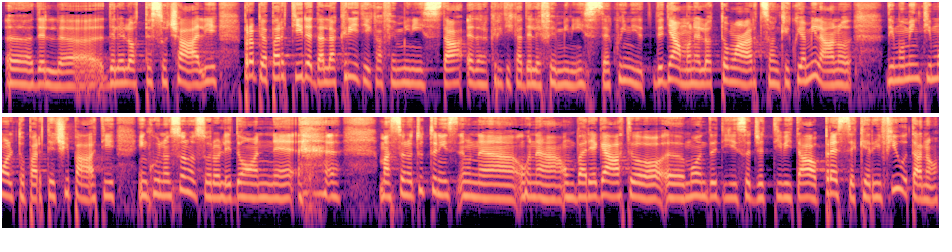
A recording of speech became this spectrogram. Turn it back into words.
del, delle lotte sociali proprio a partire dalla critica femminista e dalla critica delle femministe. Quindi vediamo nell'8 marzo, anche qui a Milano, dei momenti molto partecipati in cui non sono solo le donne, ma sono tutto un, una, una, un variegato eh, mondo di soggettività oppresse che rifiutano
